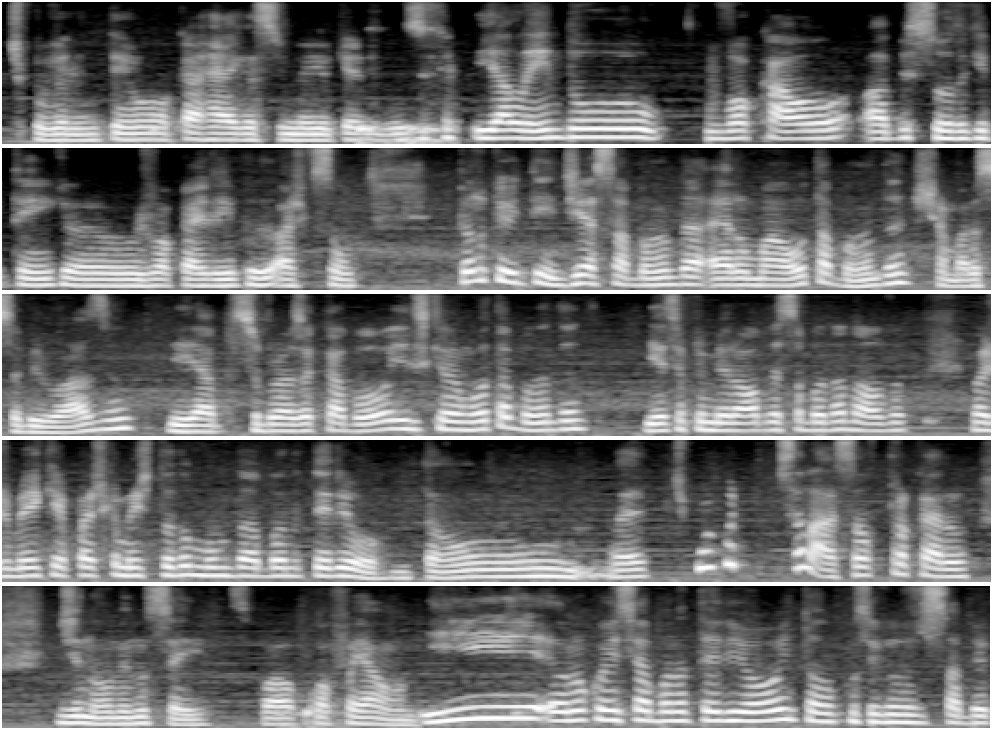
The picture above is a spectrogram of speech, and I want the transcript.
Tipo, o violino tem uma carrega assim meio que a música. E além do vocal absurdo que tem, que é os vocais limpos, acho que são pelo que eu entendi, essa banda era uma outra banda chamada Sub Rosa. E a Sub Rosa acabou e eles criaram outra banda. E esse é o primeiro álbum dessa banda nova. Mas meio que é praticamente todo mundo da banda anterior. Então, é tipo, sei lá, só trocaram de nome, não sei qual, qual foi a onda. E eu não conhecia a banda anterior, então não consigo saber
